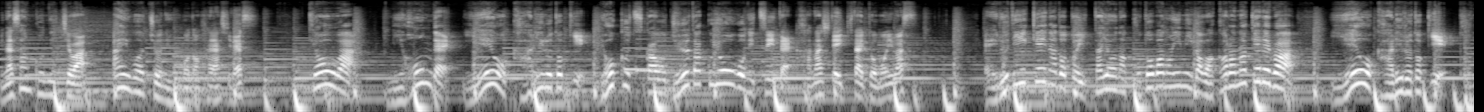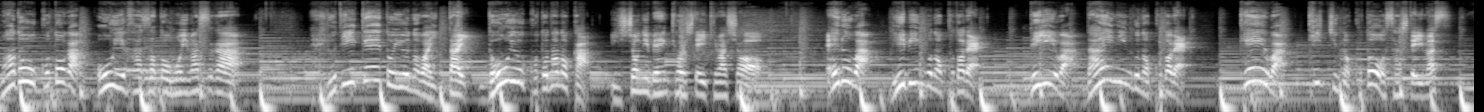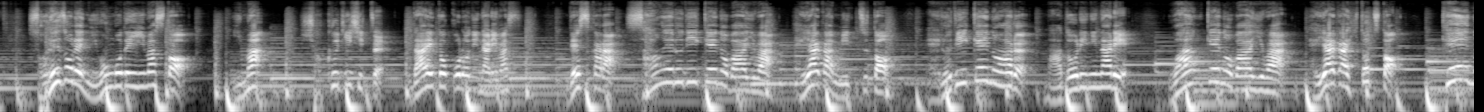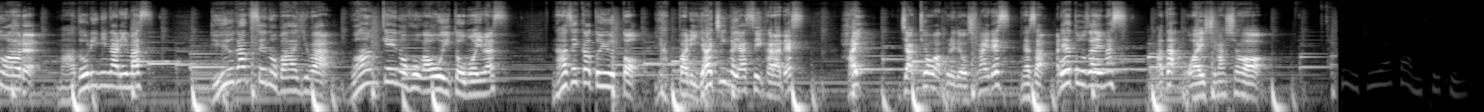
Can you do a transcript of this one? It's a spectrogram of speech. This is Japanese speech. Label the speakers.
Speaker 1: 皆さんこんにちは。愛を中日本の林です。今日は日本で家を借りるときよく使う住宅用語について話していきたいと思います。LDK などといったような言葉の意味がわからなければ家を借りるとき戸惑うことが多いはずだと思いますが LDK というのは一体どういうことなのか一緒に勉強していきましょう。L はリビングのことで D はダイニングのことで K はキッチンのことを指しています。それぞれ日本語で言いますと今食事室台所になります。ですから 3LDK の場合は部屋が3つと LDK のある間取りになり 1K の場合は部屋が1つと K のある間取りになります。留学生の場合は 1K の方が多いと思います。なぜかというとやっぱり家賃が安いからです。はい。じゃあ今日はこれでおしまいです。皆さんありがとうございます。またお会いしましょう。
